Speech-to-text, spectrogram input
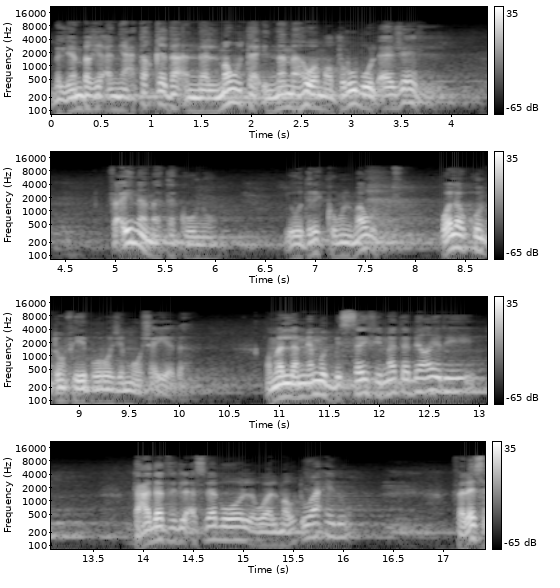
بل ينبغي أن يعتقد أن الموت إنما هو مضروب الآجال. فأينما تكونوا يدرككم الموت ولو كنتم في بروج مشيدة. ومن لم يمت بالسيف مات بغيره تعددت الأسباب والموت واحد. فليس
